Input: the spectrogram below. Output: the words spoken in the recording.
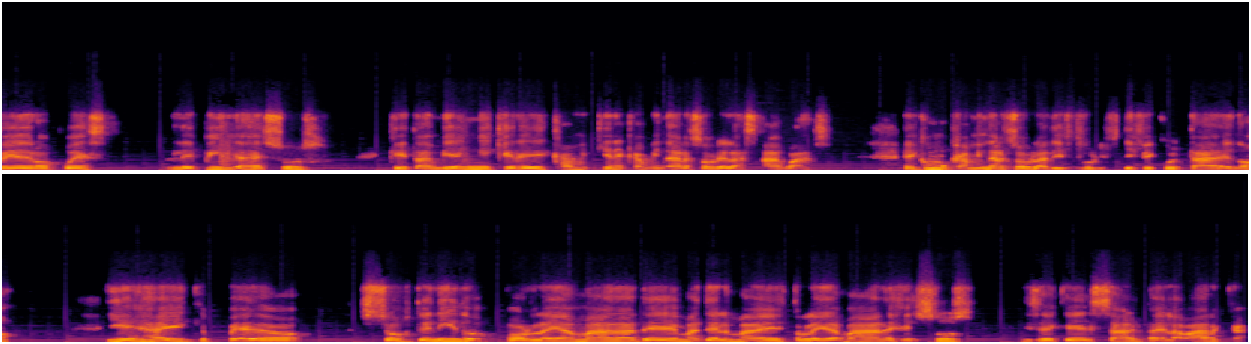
Pedro pues le pide a Jesús que también quiere, quiere caminar sobre las aguas. Es como caminar sobre las dificultades, ¿no? Y es ahí que Pedro, sostenido por la llamada de, del maestro, la llamada de Jesús, dice que él salta de la barca.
